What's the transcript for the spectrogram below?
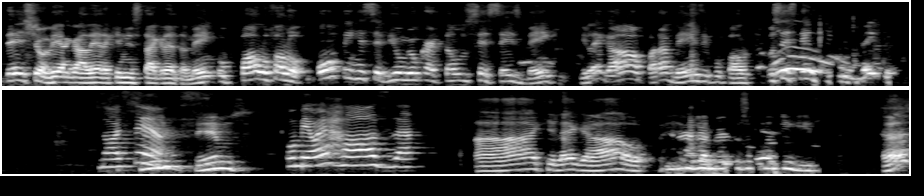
Deixa eu ver a galera aqui no Instagram também. O Paulo falou: ontem recebi o meu cartão do C6 Bank. Que legal, parabéns para o Paulo. Vocês uh! têm o C6 Bank? Nós temos. Sim, temos. O meu é rosa. Ah, que legal. Eu sou flamenguista. Hã?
